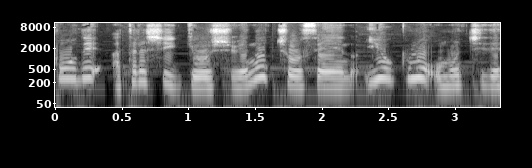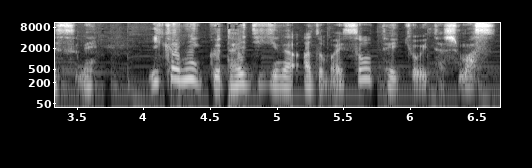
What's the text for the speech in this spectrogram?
方で、新しい業種への挑戦への意欲もお持ちですね。以下に具体的なアドバイスを提供いたします。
